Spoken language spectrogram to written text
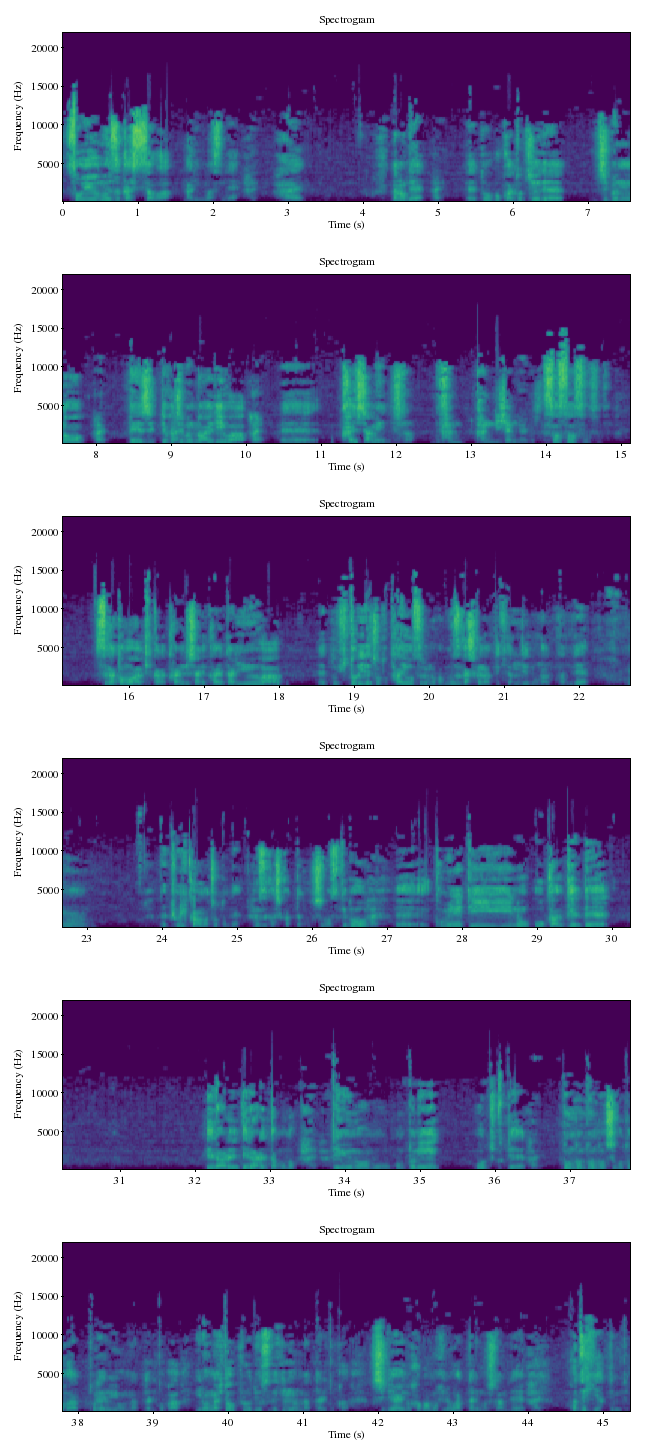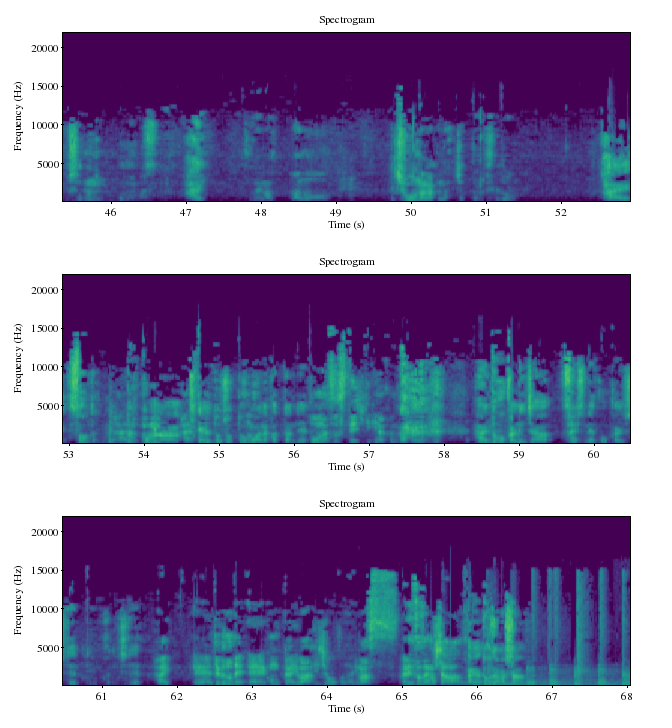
そういう難しさはありますね。はい。はい。なので、はい。えっ、と、僕は途中で自分のはい。ページっていうかはい自分の ID は、はい。えー会社名にした。管管理者になりました。そうそうそうそう。菅智明から管理者に変えた理由は、えっと、一人でちょっと対応するのが難しくなってきたっていうのがあったんで、うん。距離感はちょっとね、難しかったりもしますけど、はいえーコミュニティのおかげで、得られ、得られたものっていうのはもう本当に大きくて、はい。どんどんどんどん仕事が取れるようになったりとか、いろんな人をプロデュースできるようになったりとか、知り合いの幅も広がったりもしたんで、はい。これぜひやってみてほしいなと思います。はい。ございます。あの、超長くなっちゃったんですけど、はい。そうだね。はいでもこんな来てるとちょっと思わなかったんで、ボーナスステージ的な感じで。はい。どこかにじゃあ、そうですね、公開してっていう感じで。はい。えー、ということで、えー、今回は以上となります。ありがとうございました。ありがとうございました。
